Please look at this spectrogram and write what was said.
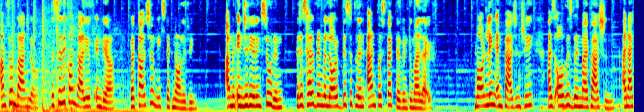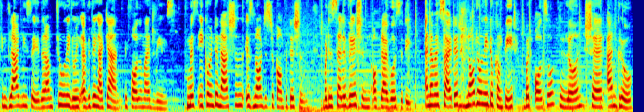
I'm from Bangalore, the Silicon Valley of India, where culture meets technology. I'm an engineering student, which has helped bring a lot of discipline and perspective into my life. Modeling and pageantry has always been my passion, and I can gladly say that I'm truly doing everything I can to follow my dreams. Miss Eco International is not just a competition, but a celebration of diversity. And I'm excited not only to compete, but also to learn, share, and grow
